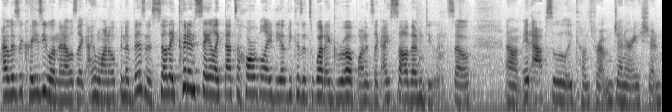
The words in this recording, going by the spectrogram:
I was a crazy one that I was like, "I want to open a business." So they couldn't say like that's a horrible idea because it's what I grew up on. It's like I saw them do it. So um, it absolutely comes from generation.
